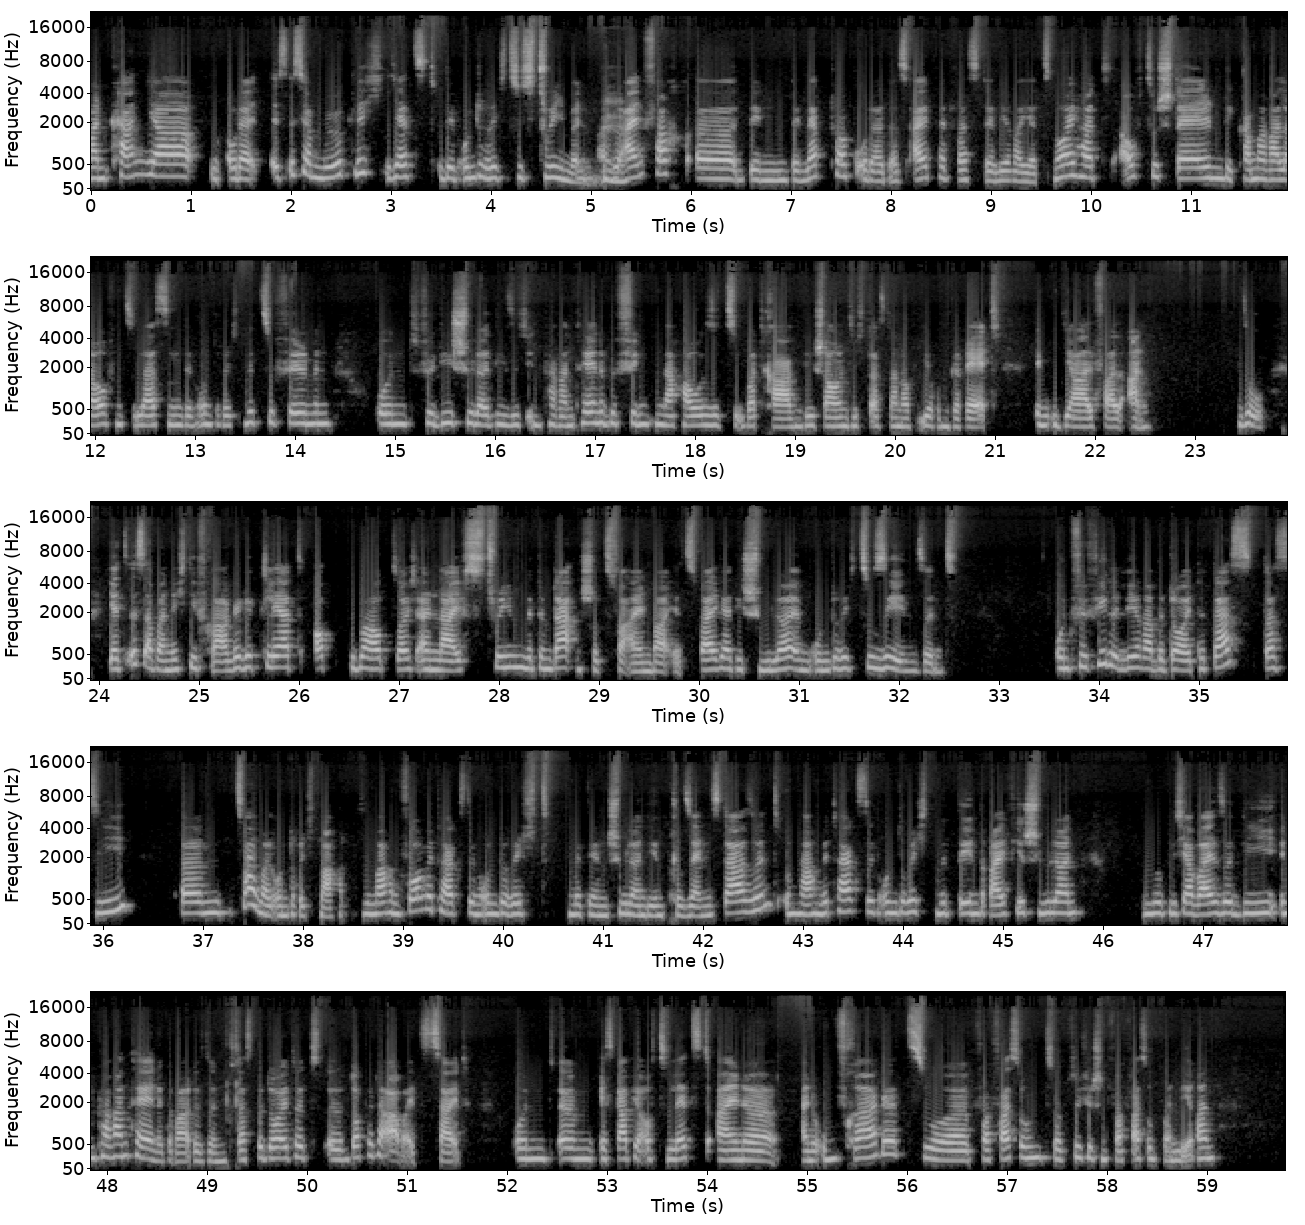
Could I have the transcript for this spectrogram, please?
man kann ja, oder es ist ja möglich, jetzt den Unterricht zu streamen. Also mhm. einfach äh, den, den Laptop oder das iPad, was der Lehrer jetzt neu hat, aufzustellen, die Kamera laufen zu lassen, den Unterricht mitzufilmen und für die Schüler, die sich in Quarantäne befinden, nach Hause zu übertragen. Die schauen sich das dann auf ihrem Gerät im Idealfall an. So, jetzt ist aber nicht die Frage geklärt, ob überhaupt solch ein Livestream mit dem Datenschutz vereinbar ist, weil ja die Schüler im Unterricht zu sehen sind. Und für viele Lehrer bedeutet das, dass sie ähm, zweimal Unterricht machen. Sie machen vormittags den Unterricht mit den Schülern, die in Präsenz da sind und nachmittags den Unterricht mit den drei, vier Schülern, möglicherweise die in Quarantäne gerade sind. Das bedeutet äh, doppelte Arbeitszeit. Und ähm, es gab ja auch zuletzt eine eine Umfrage zur Verfassung, zur psychischen Verfassung von Lehrern.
